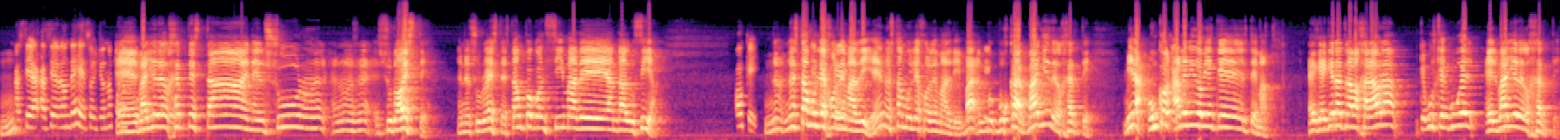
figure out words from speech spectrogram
¿Mm? ¿Hacia, ¿Hacia dónde es eso? Yo no El Valle del. Jerte está en el sur, sé, suroeste, en el suroeste, está un poco encima de Andalucía. Ok, No, no está muy lejos de Madrid, ¿eh? No está muy lejos de Madrid. Va- buscar Valle del Jerte. Mira, un ha venido bien que el tema. El que quiera trabajar ahora, que busque en Google el Valle del Jerte,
